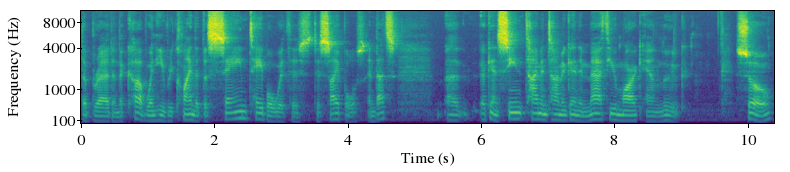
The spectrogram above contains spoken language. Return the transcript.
the bread and the cup when he reclined at the same table with his disciples. And that's uh, again seen time and time again in Matthew, Mark, and Luke. So,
